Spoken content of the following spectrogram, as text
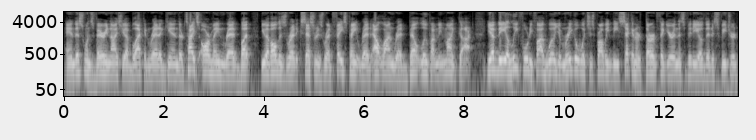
and this one's very nice. You have black and red again. Their tights are main red, but you have all these red accessories, red face paint, red outline, red belt loop. I mean, my God. You have the Elite 45 William Regal, which is probably the second or third figure in this video that is featured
